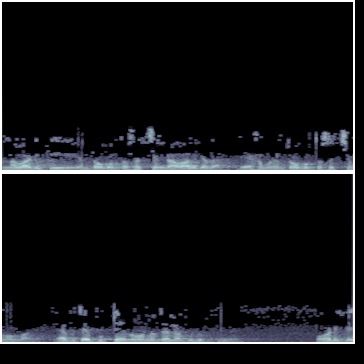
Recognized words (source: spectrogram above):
అన్నవాడికి ఎంతో కొంత సత్యం కావాలి కదా దేహము ఎంతో కొంత సత్యం అవ్వాలి. లేకపోతే పుట్టాను అన్నది ఎలా కుదురుతుంది? ఒకటికి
